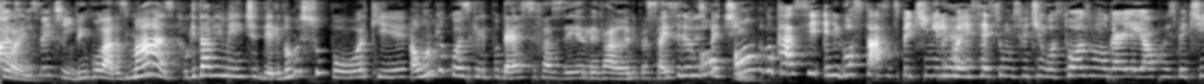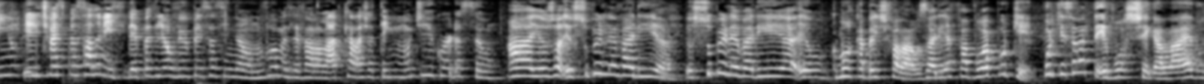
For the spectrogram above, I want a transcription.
recordações espetinho. vinculadas. Mas o que tava em mente dele, vamos supor que a única coisa que ele pudesse fazer, levar a Anne pra sair, seria no espetinho. Ou, ou, no caso, se ele gostasse de espetinho, ele É. conhecesse um espetinho gostoso, um lugar legal com espetinho, e ele tivesse pensado nisso. E depois ele ouviu e pensou assim: não, não vou mais levar ela lá porque ela já tem um monte de recordação. Ah, eu, já, eu super levaria. Eu super levaria, eu, como eu acabei de falar, usaria a favor, por quê? Porque se ela te- eu vou chegar lá, vou-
